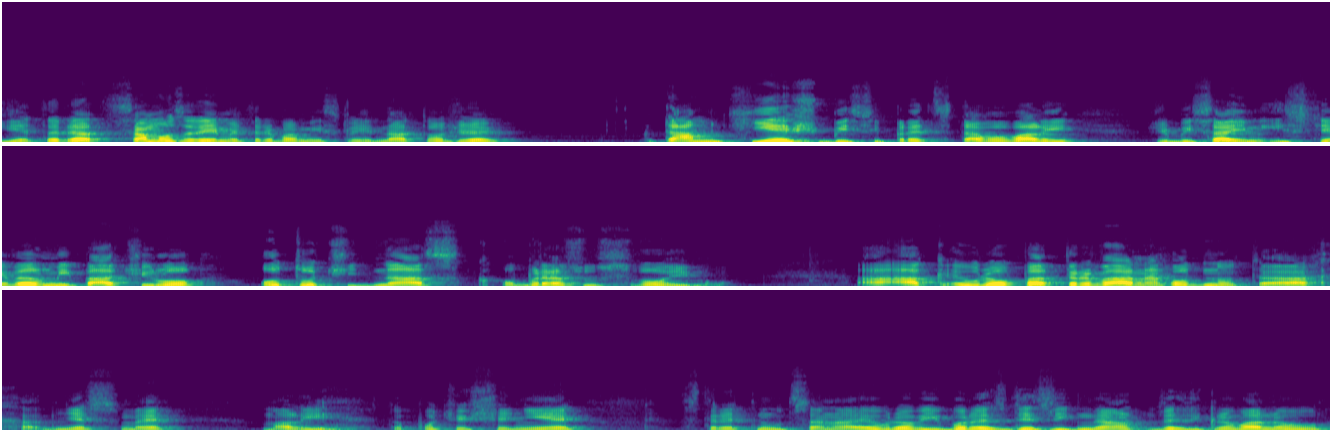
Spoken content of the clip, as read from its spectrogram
je teda samozrejme treba myslieť na to, že tam tiež by si predstavovali, že by sa im iste veľmi páčilo otočiť nás k obrazu svojmu. A ak Európa trvá na hodnotách, a dnes sme mali to potešenie stretnúť sa na Eurovýbore s dezignovanou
